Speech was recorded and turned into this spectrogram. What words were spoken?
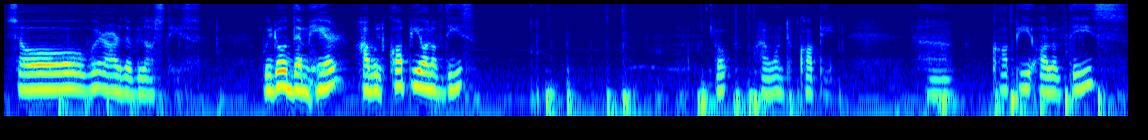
So where are the velocities? We wrote them here. I will copy all of these. Oh I want to copy. Uh, copy all of these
